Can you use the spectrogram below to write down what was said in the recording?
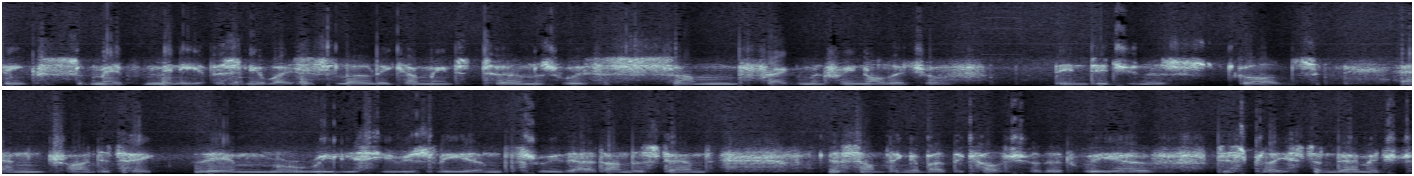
think, many of us anyway, slowly coming to terms with some fragmentary knowledge of the indigenous gods and trying to take them really seriously and through that understand there's something about the culture that we have displaced and damaged.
